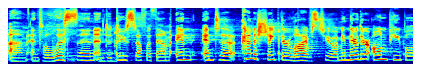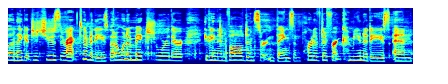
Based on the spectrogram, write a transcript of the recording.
um, and to listen and to do stuff with them and, and to kind of shape their lives too. I mean they're their own people and they get to choose their activities but i want to make sure they're getting involved in certain things and part of different communities and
